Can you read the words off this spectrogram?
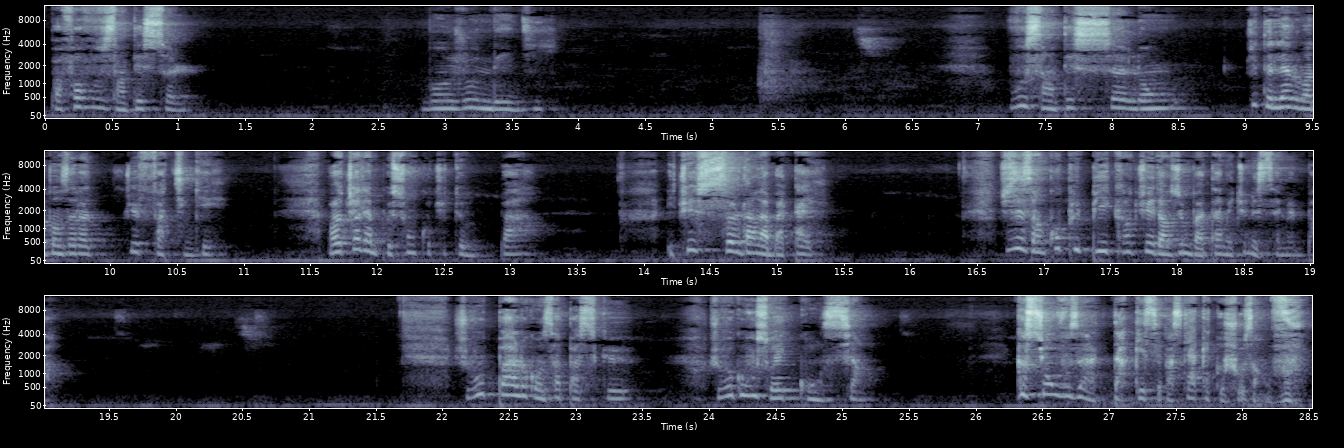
parfois vous vous sentez seul. Bonjour Ndedi. Vous vous sentez seul. tu te lèves le matin, tu es fatigué. tu as l'impression que tu te bats. Et tu es seul dans la bataille. Tu sais, c'est encore plus pire quand tu es dans une bataille, mais tu ne sais même pas. Je vous parle comme ça parce que je veux que vous soyez conscient que si on vous a attaqué, c'est parce qu'il y a quelque chose en vous.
